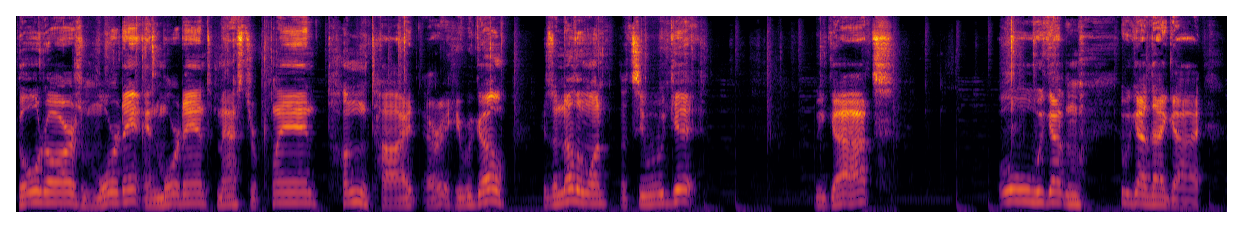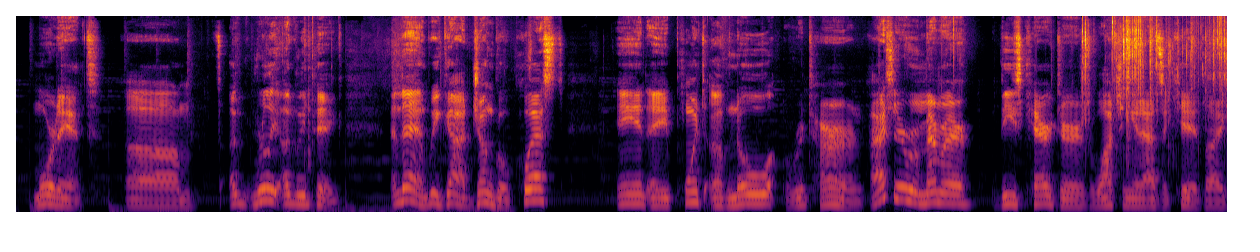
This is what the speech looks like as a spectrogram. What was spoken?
Goldar's Mordant and Mordant Master Plan, Tongue Tied. All right, here we go. Here's another one. Let's see what we get. We got. Oh, we got we got that guy, Mordant. Um, a really ugly pig. And then we got Jungle Quest and a Point of No Return. I actually remember these characters watching it as a kid. Like,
